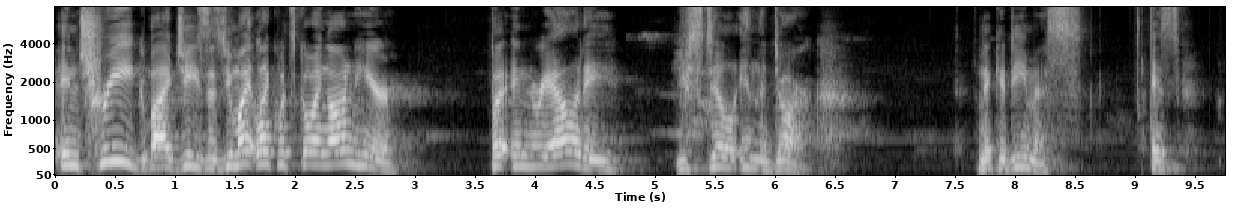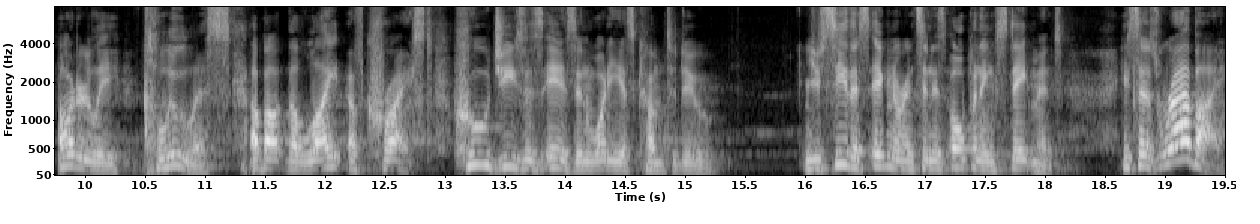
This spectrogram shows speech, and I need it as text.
intrigue by Jesus. You might like what's going on here. But in reality, you're still in the dark. Nicodemus is utterly clueless about the light of Christ, who Jesus is, and what he has come to do. You see this ignorance in his opening statement. He says, Rabbi,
